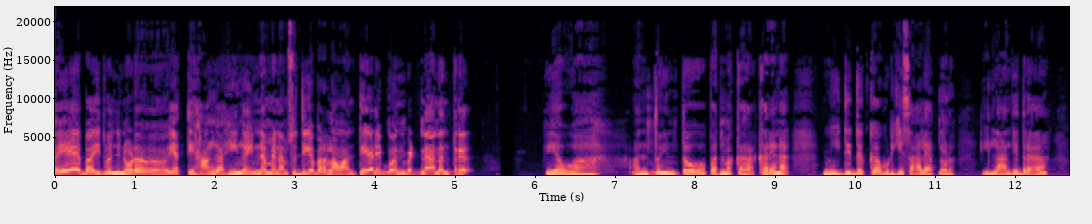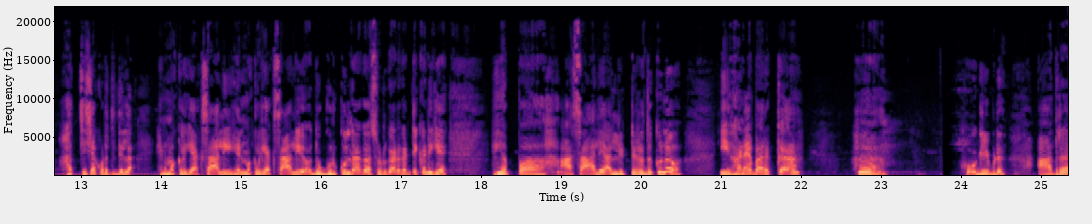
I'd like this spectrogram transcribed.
ಏ, ಬೈದ್ ಬಂದಿ ನೋಡು, ಎತ್ತಿ ಹಂಗ, ಹಿಂಗ, ಇನ್ನೊಮ್ಮೆ ನಮ್ಮ ಸುದ್ದಿಗೆ ಬರಲ್ಲವ ಅಂತೇಳಿ ಬಂದ್ಬಿಟ್ಟು ನಾನಂತ್ರ. ಯವ್ವ, ಅಂತೂ ಇಂತೂ ಪದ್ಮಕ್ಕ ಕರೆನ. ನೀ ಇದ್ದಿದ್ದಕ್ಕೆ ಹುಡುಗಿ ಸಾಲಿ ಆಯ್ತು ನೋಡು. ಇಲ್ಲ ಅಂದಿದ್ರ ಹಚ್ಚಿಸ ಕೊಡ್ತಿದ್ದಿಲ್ಲ. ಹೆಣ್ಮಕ್ಳಿಗೆ ಯಾಕೆ ಸಾಲಿ, ಹೆಣ್ಮಕ್ಳಿಗೆ ಯಾಕೆ ಸಾಲಿ? ಅದು ಗುರುಕುಲ್ದಾಗ ಸುಡ್ಗಾಡ್ಗಟ್ಟಿ ಕಡೆಗೆ. ಯಪ್ಪ, ಆ ಸಾಲಿ ಅಲ್ಲಿಟ್ಟಿರೋದಕ್ಕೂ ಈ ಹಣೆ ಬರಕ್ಕ? ಹಾಂ ಹೋಗ್ಲಿ ಬಿಡು. ಆದ್ರೆ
